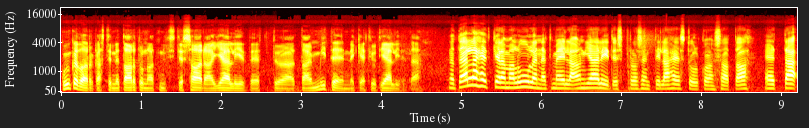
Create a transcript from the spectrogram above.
Kuinka tarkasti ne tartunnat nyt sitten saadaan jäljitettyä tai miten ne ketjut jäljitetään? No tällä hetkellä mä luulen, että meillä on jäljitysprosentti lähestulkoon 100. Että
